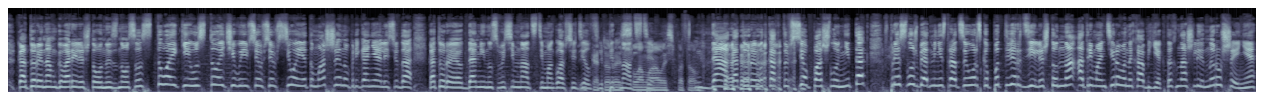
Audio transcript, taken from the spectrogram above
который нам говорили, что он износостойкий, устойчивый и все-все-все. И эту машину пригоняли сюда, которая до минус 18 могла все делать, или Которая 15. сломалась потом. Да, которые вот как-то все пошло не так. В пресс-службе администрации Орска подтвердили, что на отремонтированных объектах нашли нарушения,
